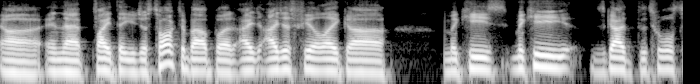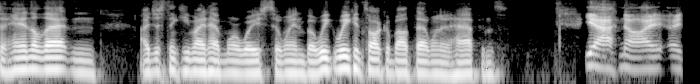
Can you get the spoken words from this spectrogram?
uh, in that fight that you just talked about. But I I just feel like uh, McKee's McKee's got the tools to handle that, and I just think he might have more ways to win. But we we can talk about that when it happens. Yeah, no, I, I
